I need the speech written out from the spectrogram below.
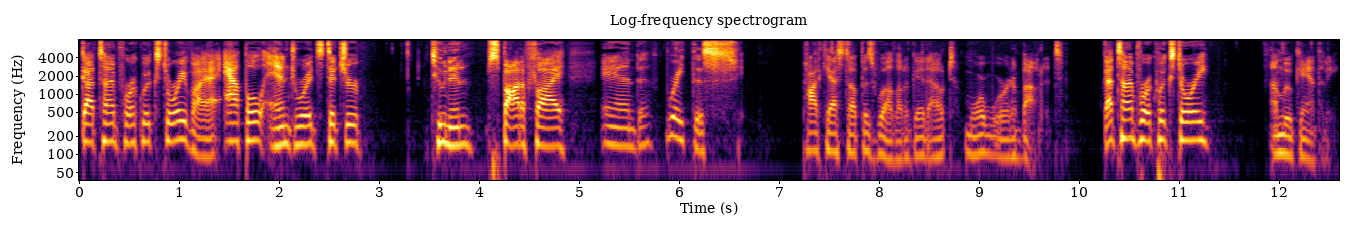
Got Time for a Quick Story via Apple, Android, Stitcher, TuneIn, Spotify, and rate this podcast up as well. That'll get out more word about it. Got time for a quick story? I'm Luke Anthony.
